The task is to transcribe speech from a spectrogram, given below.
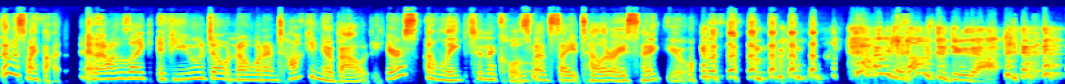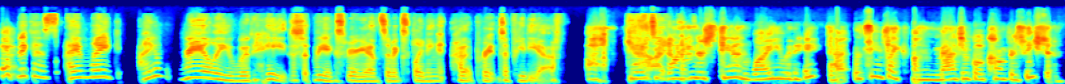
that was my thought. And I was like, if you don't know what I'm talking about, here's a link to Nicole's website. Tell her I sent you. I would love to do that. because I'm like, I really would hate the experience of explaining how to print a PDF. Oh, yeah, I don't understand why you would hate that. It seems like a magical conversation.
